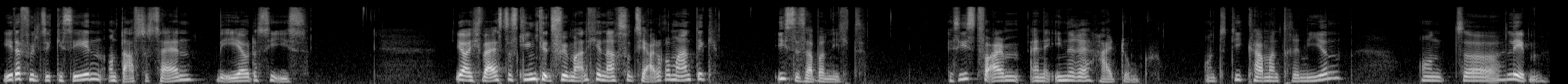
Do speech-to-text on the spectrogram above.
Jeder fühlt sich gesehen und darf so sein, wie er oder sie ist. Ja, ich weiß, das klingt jetzt für manche nach Sozialromantik, ist es aber nicht. Es ist vor allem eine innere Haltung und die kann man trainieren und äh, leben.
